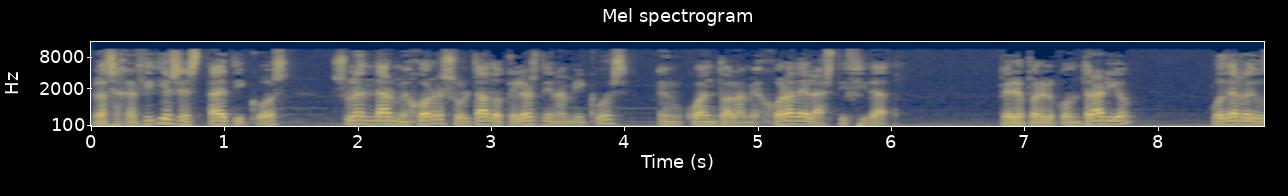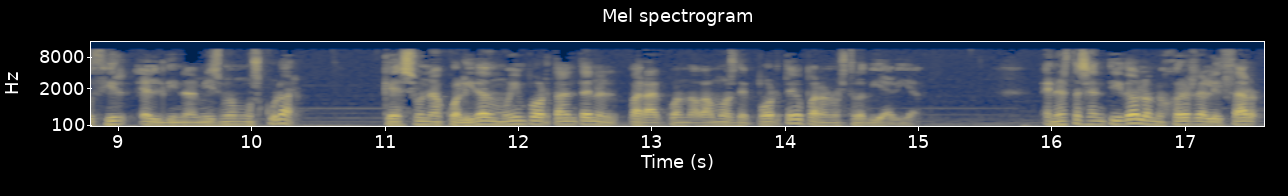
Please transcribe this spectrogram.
Los ejercicios estáticos suelen dar mejor resultado que los dinámicos en cuanto a la mejora de elasticidad, pero por el contrario, puede reducir el dinamismo muscular, que es una cualidad muy importante para cuando hagamos deporte o para nuestro día a día. En este sentido, lo mejor es realizar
